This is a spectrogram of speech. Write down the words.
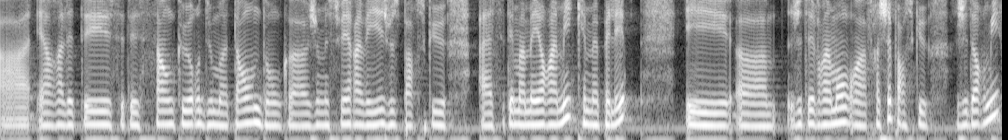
Euh, et en réalité, c'était 5 heures du matin, donc je me suis réveillée juste parce que c'était ma meilleure amie qui m'appelait. Et j'étais vraiment fraîchée parce que j'ai dormi.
